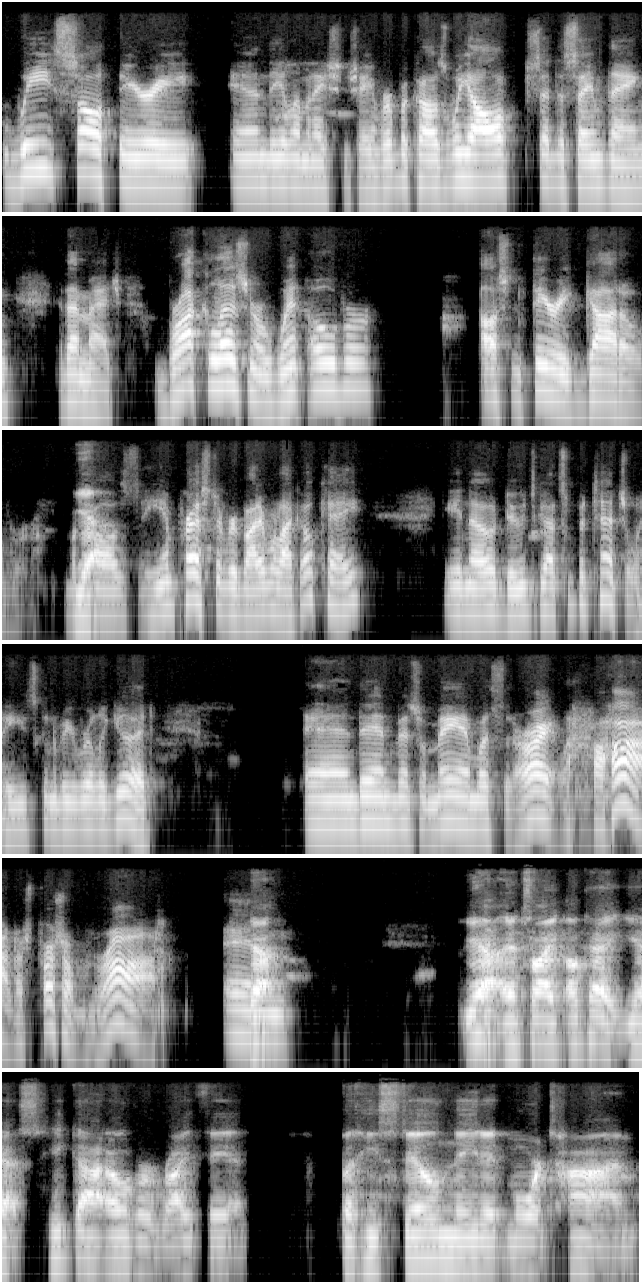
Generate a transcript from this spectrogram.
we saw Theory in the Elimination Chamber because we all said the same thing in that match. Brock Lesnar went over, Austin Theory got over Yeah. because he impressed everybody. We're like, okay, you know, dude's got some potential. He's going to be really good. And then Vince McMahon was, all right, haha, let's push him raw. And Yeah. Yeah, it's like, okay, yes, he got over right then, but he still needed more time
